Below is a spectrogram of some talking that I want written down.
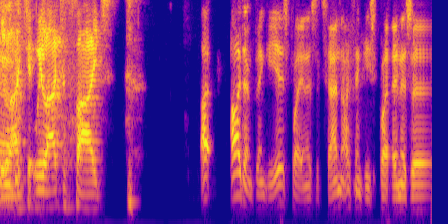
we like it. We like a fight. I, I don't think he is playing as a ten. I think he's playing as a,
